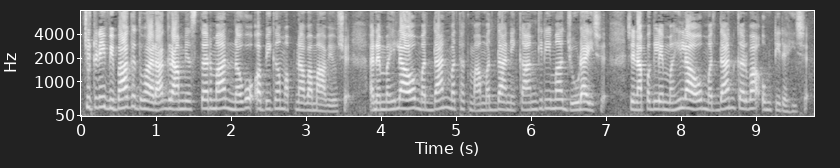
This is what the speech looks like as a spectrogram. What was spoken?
ચૂંટણી વિભાગ દ્વારા ગ્રામ્ય સ્તરમાં નવો અભિગમ અપનાવવામાં આવ્યો છે અને મહિલાઓ મતદાન મથકમાં મતદાનની કામગીરીમાં જોડાઈ છે, જેના પગલે મહિલાઓ મતદાન કરવા ઉમટી રહી છે.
